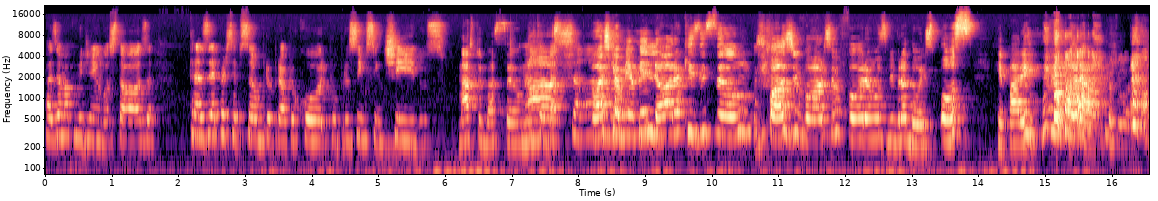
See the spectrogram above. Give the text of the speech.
fazer uma comidinha gostosa. Trazer percepção pro próprio corpo, pros cinco sentidos, Masturbação, nossa. masturbação. Eu acho que a minha melhor aquisição pós-divórcio foram os vibradores. Os, reparem, no plural.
